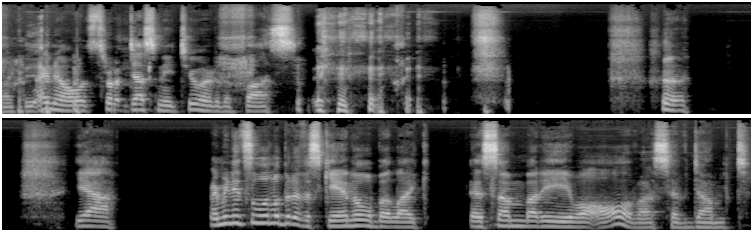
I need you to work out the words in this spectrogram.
Like, I know, let's throw Destiny two under the bus. yeah, I mean, it's a little bit of a scandal, but like as somebody, well, all of us have dumped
